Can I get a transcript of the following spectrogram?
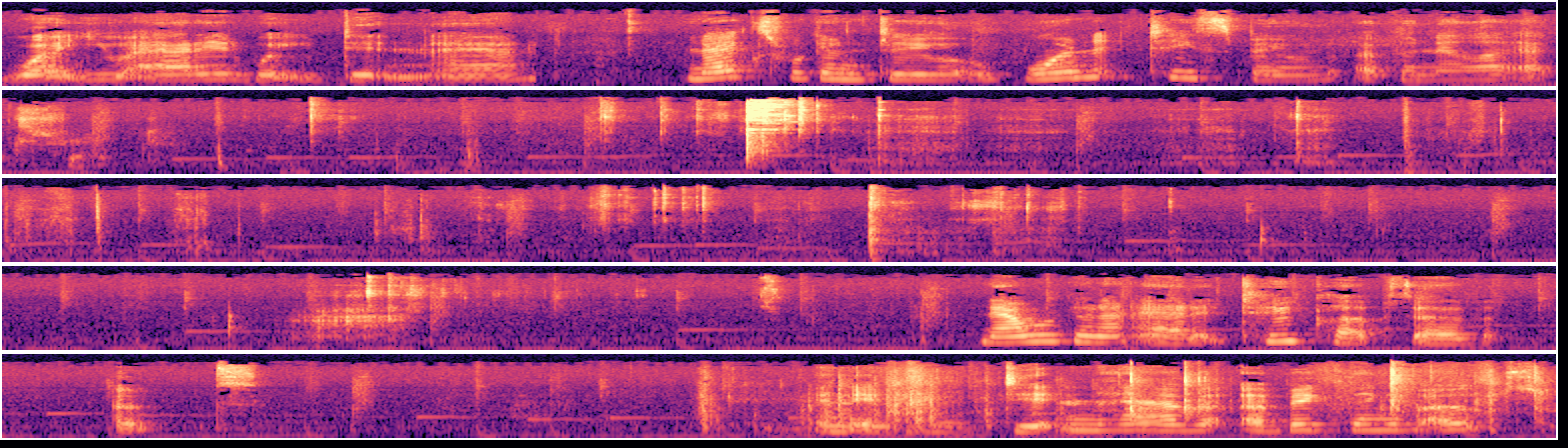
what you added, what you didn't add. Next, we're going to do one teaspoon of vanilla extract. Now we're going to add two cups of oats. And if you didn't have a big thing of oats,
